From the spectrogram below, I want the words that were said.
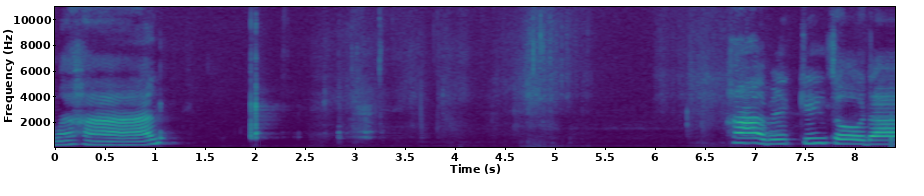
มอาหาร ห้าเบกกิ้งโซดา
